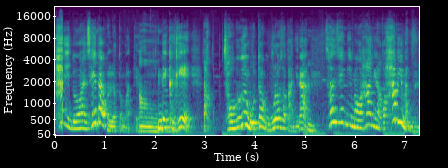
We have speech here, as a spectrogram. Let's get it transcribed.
한이도 한 세 달 걸렸던 것 같아요. 어. 근데 그게 막 적응을 못하고 울어서가 아니라 음. 선생님하고 한이하고 합이 맞는.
